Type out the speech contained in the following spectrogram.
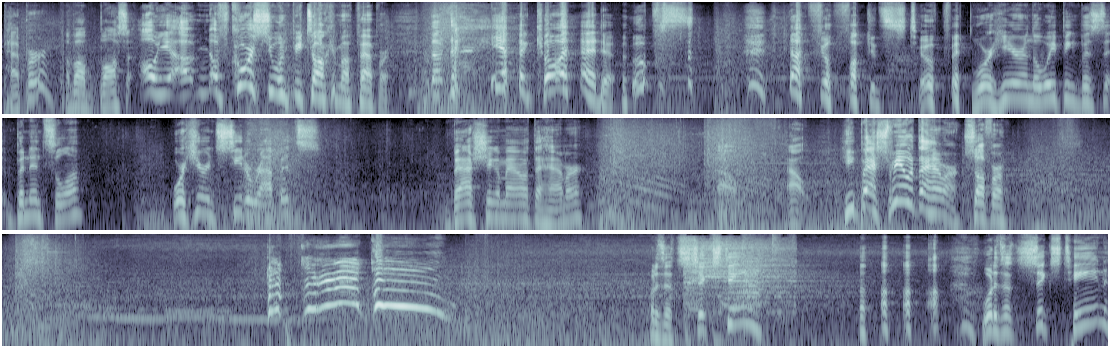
Pepper? About boss? Oh yeah, of course you wouldn't be talking about Pepper. yeah, go ahead. Oops. I feel fucking stupid. We're here in the Weeping Peninsula. We're here in Cedar Rapids. Bashing a man with the hammer. Ow. Ow. He bashed me with the hammer! Suffer. What is that, 16? what is that, 16?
